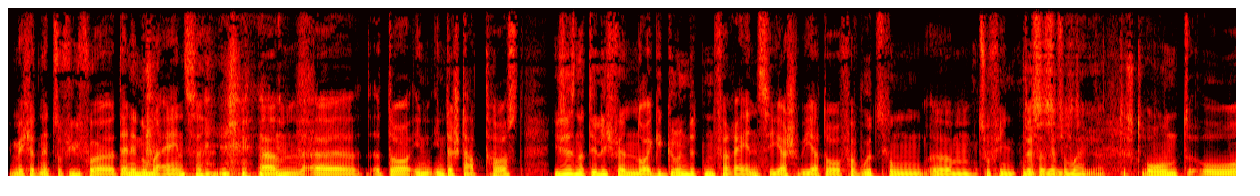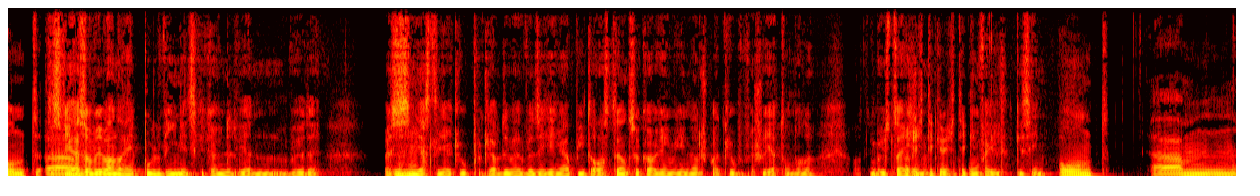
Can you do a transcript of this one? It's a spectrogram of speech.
ich möchte halt nicht so viel vor deine Nummer eins ähm, äh, da in, in der Stadt hast, ist es natürlich für einen neu gegründeten Verein sehr schwer, da Verwurzelung ähm, zu finden, Das sag ist ich jetzt richtig, einmal. ja, das stimmt. Und, und Das wäre ähm, so, wie wenn Red Bull Wien jetzt gegründet werden würde. Als Mhm. Erstliga-Club. Ich glaube, die würde sich gegen Rapid Austria und sogar gegen Wiener Sportclub schwer tun, oder? Aus dem österreichischen Richtig, richtig. Umfeld gesehen. Und ähm,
